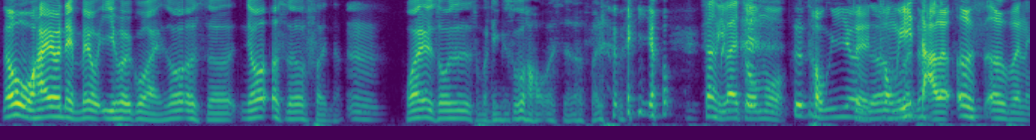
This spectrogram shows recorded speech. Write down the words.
然后我还有点没有意会过来，你说二十二，你说二十二分呢、嗯，我还以为说是什么林书豪二十二分，没有，上礼拜周末是统一二十对二，统一打了二十二分呢，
